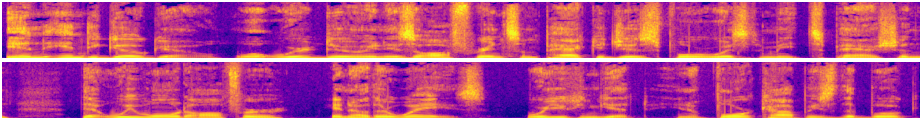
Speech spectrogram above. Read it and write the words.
In Indiegogo, what we're doing is offering some packages for Wisdom Meets Passion that we won't offer in other ways where you can get you know four copies of the book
